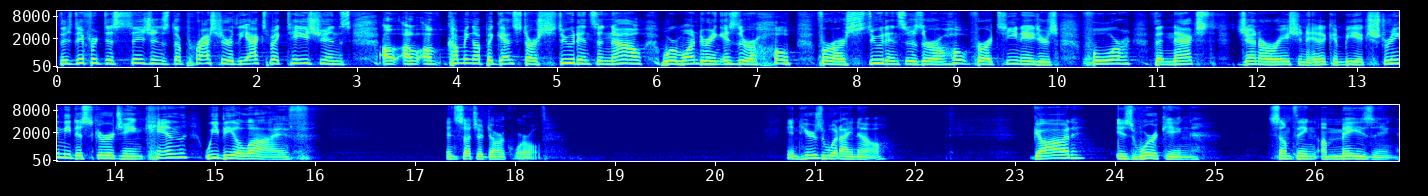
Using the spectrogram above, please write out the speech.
the different decisions, the pressure, the expectations of, of, of coming up against our students. And now we're wondering is there a hope for our students? Is there a hope for our teenagers for the next generation? And it can be extremely discouraging discouraging. Can we be alive in such a dark world? And here's what I know God is working something amazing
